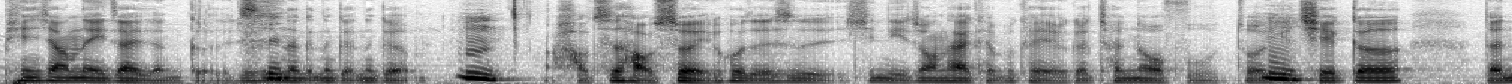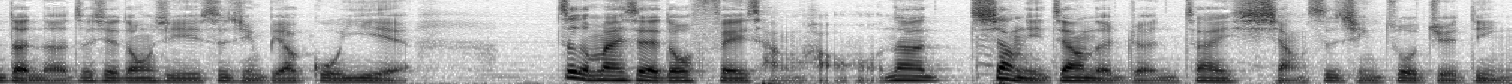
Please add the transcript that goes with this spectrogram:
偏向内在人格的，就是那个那个那个，嗯，好吃好睡，或者是心理状态可不可以有一个 turn off，做一个切割等等的这些东西，事情不要过夜，这个 mindset 都非常好。那像你这样的人在想事情做决定，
